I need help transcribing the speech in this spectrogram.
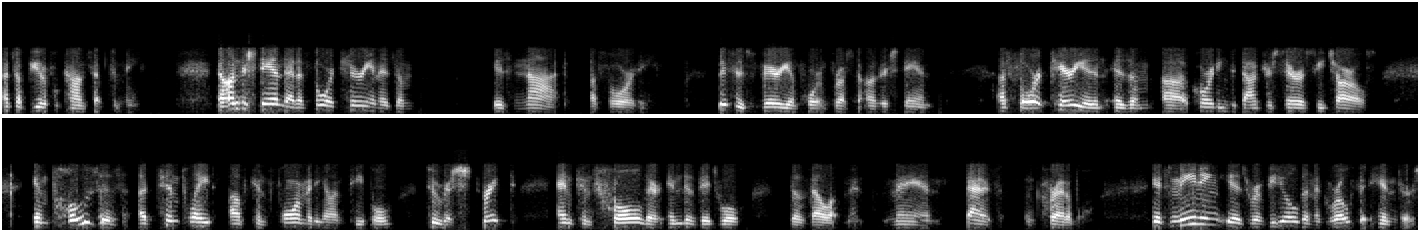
That's a beautiful concept to me. Now understand that authoritarianism is not authority. This is very important for us to understand. Authoritarianism, uh, according to Dr. Sara C. Charles, imposes a template of conformity on people to restrict and control their individual development. Man, that is Incredible. Its meaning is revealed in the growth it hinders.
